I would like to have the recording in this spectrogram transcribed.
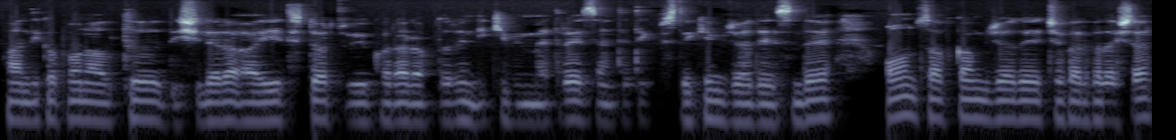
handikap 16 dişilere ait 4 ve yukarı Arapların 2000 metre sentetik pistteki mücadelesinde 10 safkan mücadele edecek arkadaşlar.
